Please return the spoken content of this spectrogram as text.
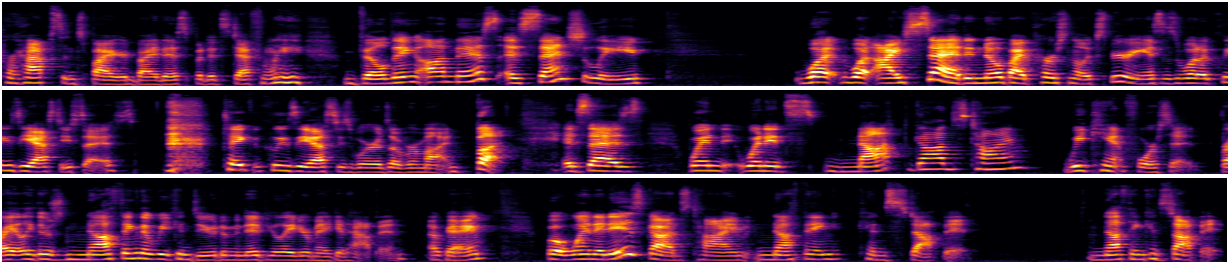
perhaps inspired by this, but it's definitely building on this. Essentially, what what I said and know by personal experience is what Ecclesiastes says. Take Ecclesiastes' words over mine. But it says when when it's not God's time, we can't force it, right? Like there's nothing that we can do to manipulate or make it happen, okay? But when it is God's time, nothing can stop it. Nothing can stop it.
